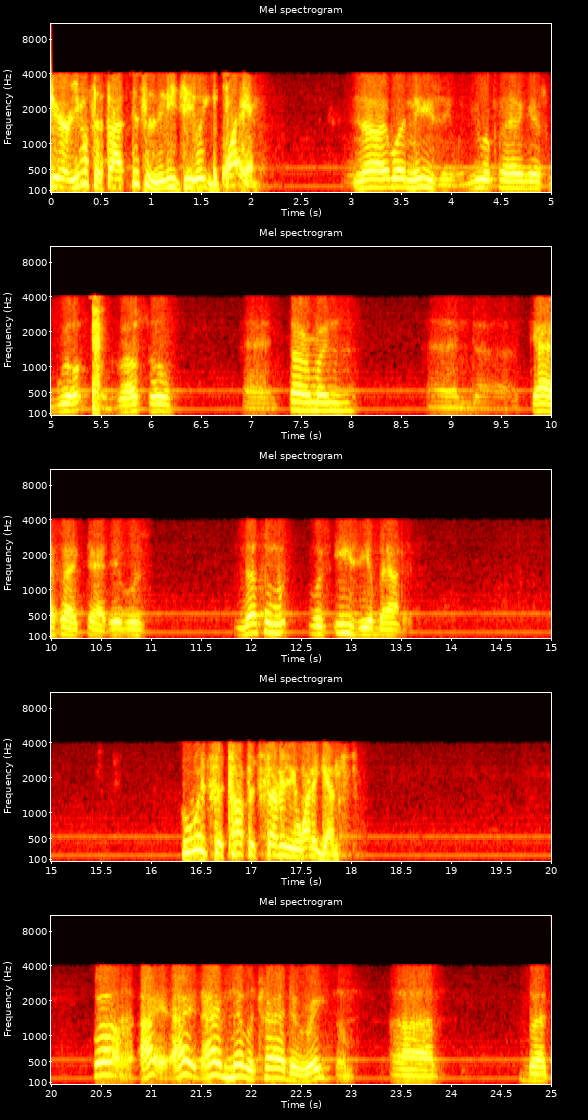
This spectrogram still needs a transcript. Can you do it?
year. You must have thought this is an easy league to play in. No, it wasn't easy. When you were playing against Wilt and Russell and Thurmond and uh, guys like that, it was nothing was easy about it. Who was the toughest center you went against? Well, I, I I've never tried to rate them. Uh, but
